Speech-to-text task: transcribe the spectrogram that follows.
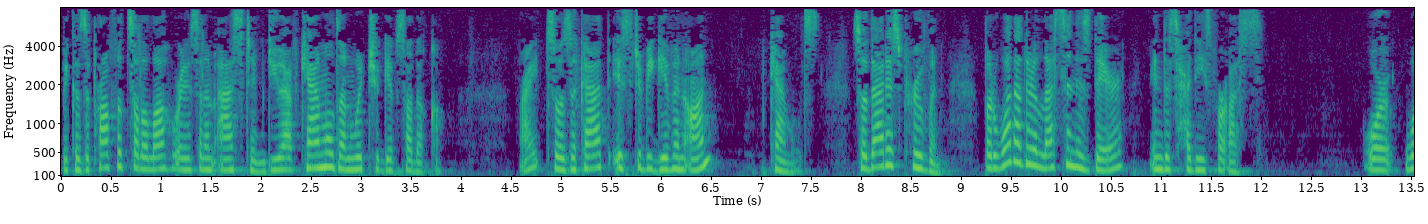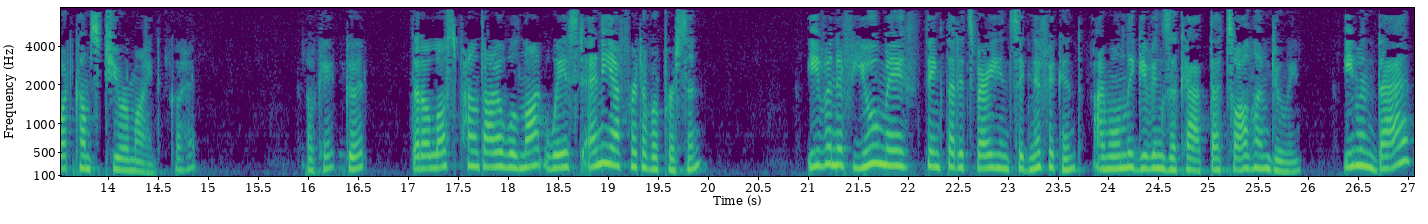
Because the Prophet ﷺ asked him, do you have camels on which you give sadaqah? Right? So zakat is to be given on camels. So that is proven. But what other lesson is there in this hadith for us? Or what comes to your mind? Go ahead. Okay, good. That Allah subhanahu wa ta'ala will not waste any effort of a person. Even if you may think that it's very insignificant, I'm only giving zakat, that's all I'm doing. Even that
